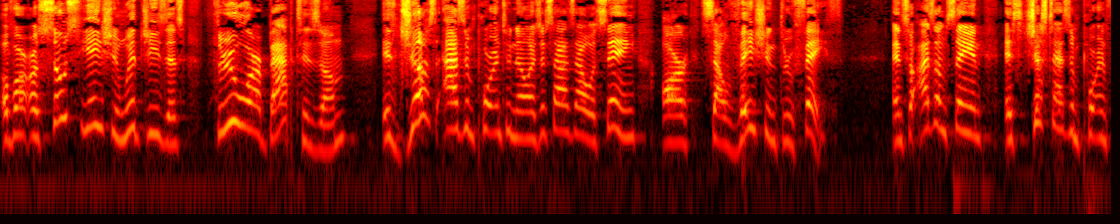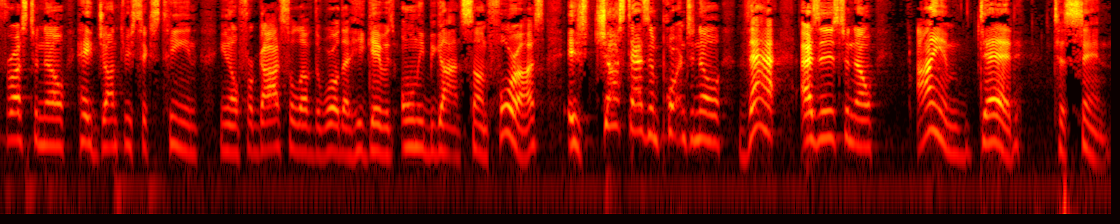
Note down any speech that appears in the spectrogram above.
of our association with Jesus through our baptism is just as important to know as just as I was saying, our salvation through faith. And so as I'm saying, it's just as important for us to know, hey, John 3:16, you know, for God so loved the world that he gave his only begotten son for us, is just as important to know that as it is to know I am dead to sin.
